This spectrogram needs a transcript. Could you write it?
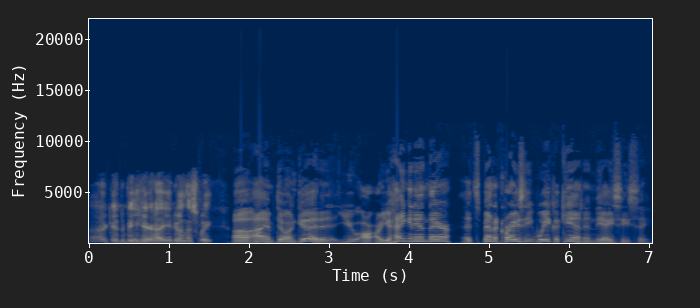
Oh, good to be here. How are you doing this week? Uh, I am doing good. You are? Are you hanging in there? It's been a crazy week again in the ACC.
